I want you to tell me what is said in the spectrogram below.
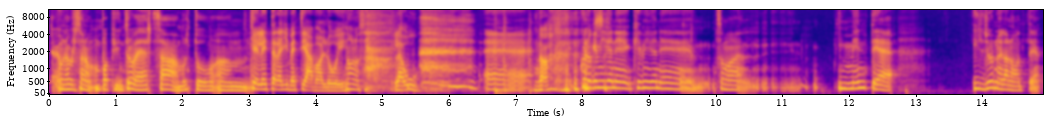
è una persona un po' più introversa, molto... Um... Che lettera gli mettiamo a lui? Non lo so. La U. Eh, no. Quello che mi, viene, che mi viene, insomma, in mente è il giorno e la notte,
